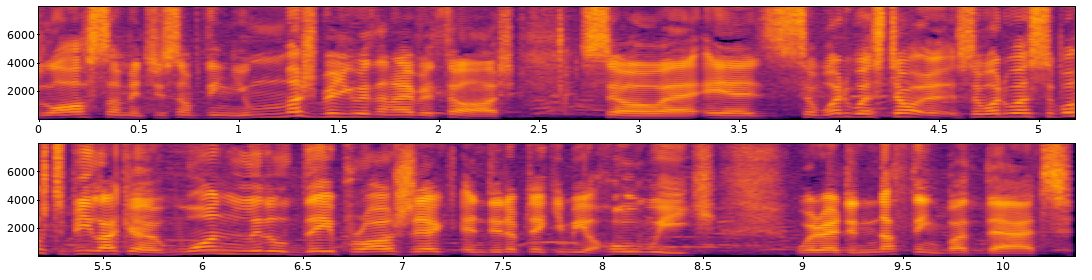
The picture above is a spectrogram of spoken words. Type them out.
blossomed into something much bigger than I ever thought. So, uh, it, so what was so what was supposed to be like a one little day project ended up taking me a whole week, where I did nothing but that.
